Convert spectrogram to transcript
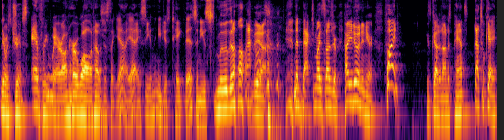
there was drips everywhere on her wall. And I was just like, yeah, yeah, I see. And then you just take this and you smooth it all out. Yeah. and then back to my son's room. How you doing in here? Fine. He's got it on his pants. That's okay.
